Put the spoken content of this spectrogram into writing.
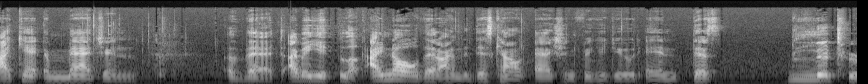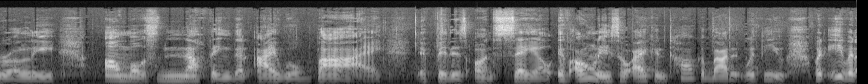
I can't imagine that. I mean, you, look, I know that I'm the discount action figure dude, and there's literally almost nothing that I will buy if it is on sale, if only so I can talk about it with you. But even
